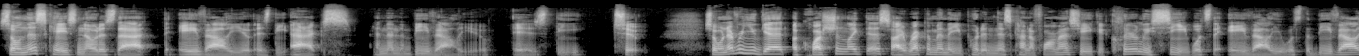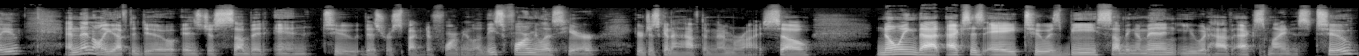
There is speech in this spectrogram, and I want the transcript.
So in this case, notice that the a value is the x, and then the b value is the 2. So whenever you get a question like this, I recommend that you put in this kind of format so you could clearly see what's the a value, what's the b value, and then all you have to do is just sub it into this respective formula. These formulas here, you're just going to have to memorize. So knowing that x is a, 2 is b, subbing them in, you would have x minus 2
